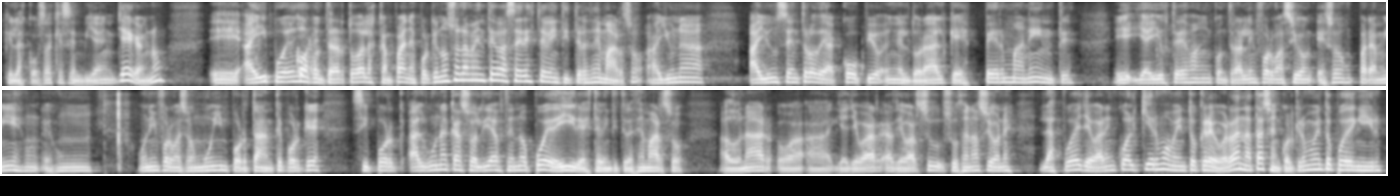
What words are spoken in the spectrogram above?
que las cosas que se envían llegan, ¿no? Eh, ahí pueden encontrar todas las campañas, porque no solamente va a ser este 23 de marzo, hay, una, hay un centro de acopio en el Doral que es permanente eh, y ahí ustedes van a encontrar la información. Eso para mí es, es una información muy importante porque si por alguna casualidad usted no puede ir este 23 de marzo a donar o a, y a llevar, a llevar sus donaciones, las puede llevar en cualquier momento, creo, ¿verdad, Natasha? En cualquier momento pueden ir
